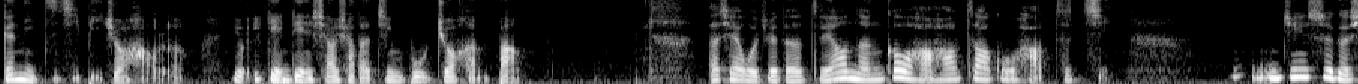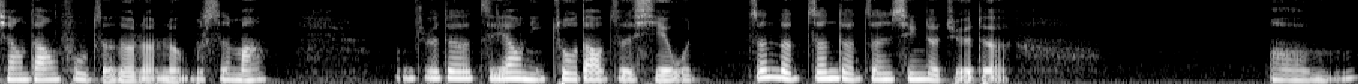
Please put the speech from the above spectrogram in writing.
跟你自己比就好了。有一点点小小的进步就很棒。而且我觉得只要能够好好照顾好自己。已经是个相当负责的人了，不是吗？我觉得只要你做到这些，我真的、真的、真心的觉得，嗯，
